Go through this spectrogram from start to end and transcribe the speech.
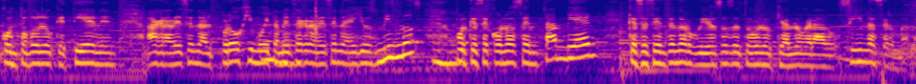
con todo lo que tienen, agradecen al prójimo y también se agradecen a ellos mismos porque se conocen tan bien que se sienten orgullosos de todo lo que han logrado sin hacer nada.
